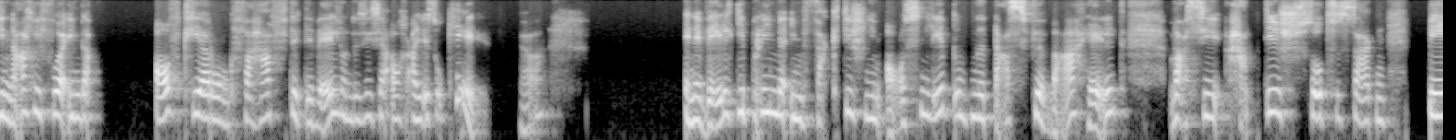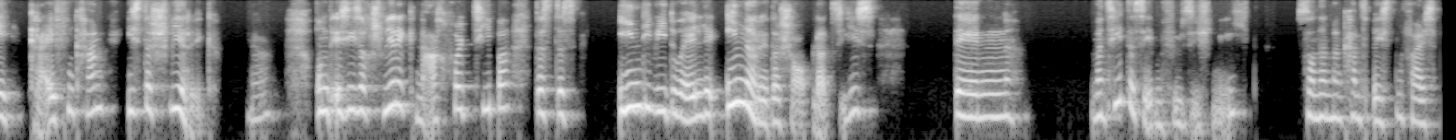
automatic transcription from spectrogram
die nach wie vor in der Aufklärung verhaftete Welt, und das ist ja auch alles okay, ja, eine Welt, die primär im Faktischen, im Außen lebt und nur das für wahr hält, was sie haptisch sozusagen begreifen kann, ist das schwierig. Ja? Und es ist auch schwierig nachvollziehbar, dass das individuelle Innere der Schauplatz ist, denn man sieht das eben physisch nicht, sondern man kann es bestenfalls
